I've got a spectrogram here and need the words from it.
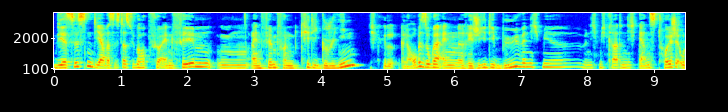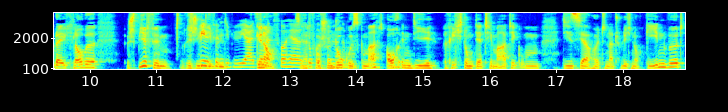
The Assistant, ja, was ist das überhaupt für ein Film? Mm, Ein Film von Kitty Green. Ich gl- glaube sogar ein Regiedebüt, wenn ich mir, wenn ich mich gerade nicht ganz täusche. Oder ich glaube, Spielfilm-Regiedebüt. Spielfilmdebüt, ja. Sie genau. hat vorher Sie hat vorher schon Dokus gemacht. gemacht, auch in die Richtung der Thematik, um die es ja heute natürlich noch gehen wird.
